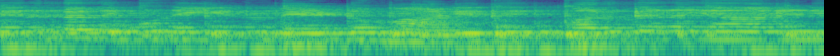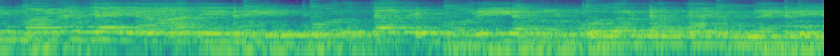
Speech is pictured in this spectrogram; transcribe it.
நெருந்ததை முனையின் வேண்டும் மாடிது மறுதனையானி மனஜயாதினி பொறுத்தல் புரியும் புதல்வன் தன்னையே.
